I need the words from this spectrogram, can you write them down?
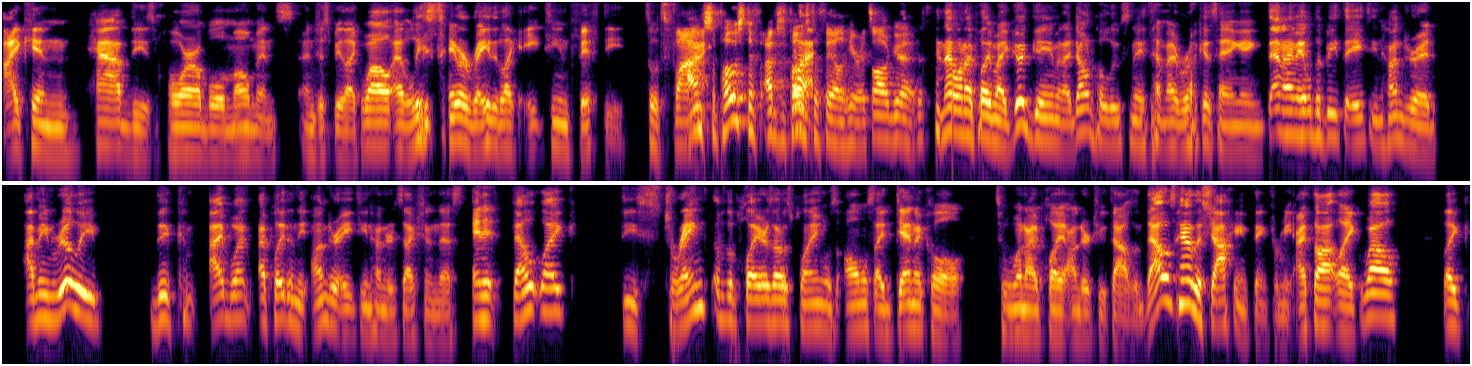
i can have these horrible moments and just be like well at least they were rated like 1850 so it's fine. i'm supposed to i'm supposed but, to fail here. It's all good. and then when i play my good game and i don't hallucinate that my rook is hanging then i'm able to beat the 1800 i mean really the I went I played in the under 1800 section in this and it felt like the strength of the players I was playing was almost identical to when I play under 2000. That was kind of the shocking thing for me. I thought like, well, like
